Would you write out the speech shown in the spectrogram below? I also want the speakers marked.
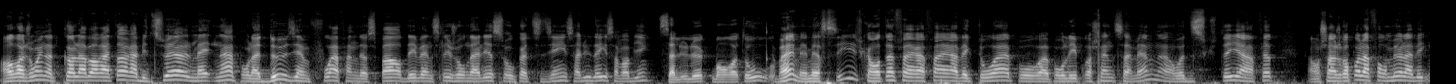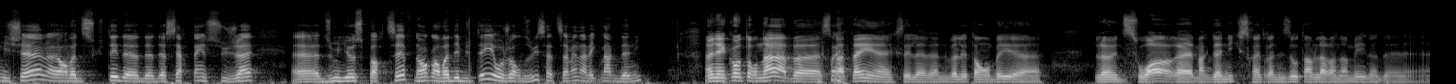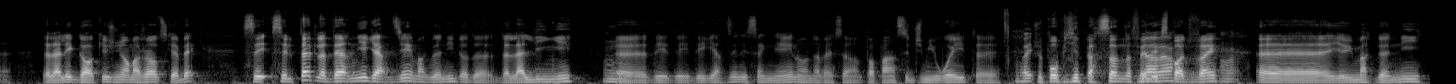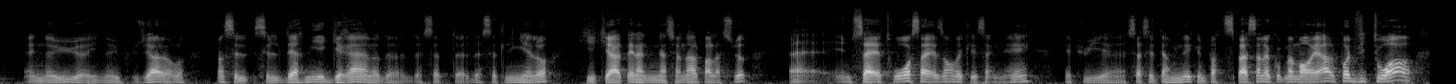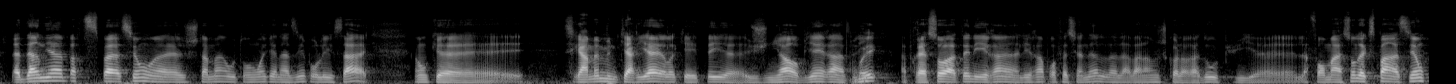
Speaker 1: On rejoint notre collaborateur habituel maintenant pour la deuxième fois à Fan de Sport, Dave Hensley, journaliste au quotidien. Salut Dave, ça va bien?
Speaker 2: Salut Luc, bon retour.
Speaker 1: Oui, mais merci. Je suis content de faire affaire avec toi pour, euh, pour les prochaines semaines. On va discuter, en fait, on ne changera pas la formule avec Michel. On va discuter de, certains sujets euh, du milieu sportif. Donc, on va débuter aujourd'hui, cette semaine, avec Marc Denis.
Speaker 2: Un incontournable euh, ce matin, c'est la, nouvelle est tombée lundi soir. Marc Denis qui sera intronisé au Temple de la Renommée de de la Ligue de hockey junior majeur du Québec. C'est peut-être le dernier gardien, Marc Denis, de, la lignée mm. euh, des, gardiens des Saguenayens. on n'avait pas pensé Jimmy Waite. Euh, je ne vais pas oublier personne, Félix Potvin. Euh, il y a eu Marc Denis. Il y en a eu, il a eu plusieurs. Je pense que c'est le, dernier grand de, cette, de cette lignée-là qui, a atteint la Ligue nationale par la suite. une, trois saisons avec les Saguenayens. Et puis, euh, ça s'est terminé avec une participation à la Coupe Memorial. Pas de victoire. La dernière participation, euh, justement, au tournoi canadien pour les sacs. Donc, euh, c'est quand même une carrière qui a été junior bien remplie. Après ça, atteint les rangs, les rangs professionnels, l'Avalanche du Colorado, et puis la formation d'expansion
